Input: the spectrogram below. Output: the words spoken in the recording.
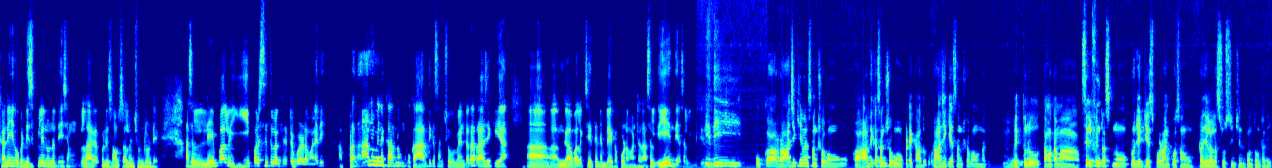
కానీ ఒక డిసిప్లిన్ ఉన్న దేశం లాగా కొన్ని సంవత్సరాల నుంచి ఉంటుండే అసలు నేపాల్ ఈ పరిస్థితిలోకి నెట్టబడడం అనేది ఆ ప్రధానమైన కారణం. ఒక ఆర్థిక సంక్షోభం అంటారా? రాజకీయ ఇంకా వాళ్ళకి చైతన్యం లేకపోవడం అంటారా? అసలు ఏంది అసలు? ఇది ఒక రాజకీయమైన సంక్షోభం ఆర్థిక సంక్షోభం ఒకటే కాదు. రాజకీయ సంక్షోభం ఉన్నది. వ్యక్తులు తమ తమ సెల్ఫ్ ఇంట్రెస్ట్ను ప్రొజెక్ట్ చేసుకోవడానికి కోసం ప్రజలలో సృష్టించింది కొంత ఉంటుంది.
